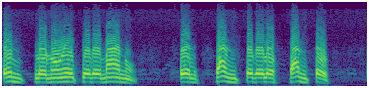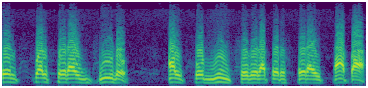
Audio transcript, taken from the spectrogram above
templo no hecho de mano, el santo de los santos, el cual será ungido al comienzo de la tercera etapa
